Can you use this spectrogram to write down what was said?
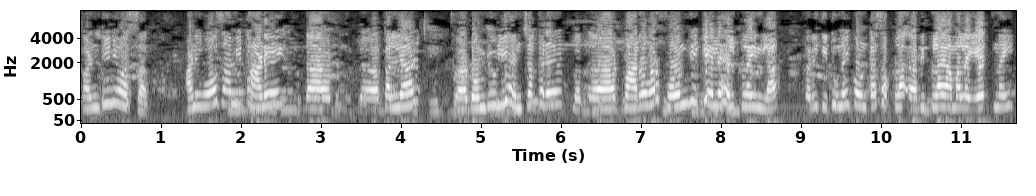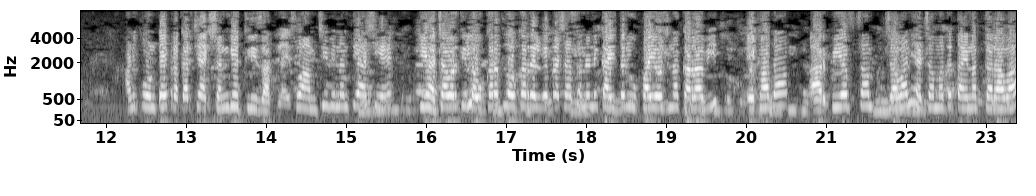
कंटिन्यू असतात. आणि रोज आम्ही ठाणे कल्याण डोंबिवली यांच्याकडे वारंवार फोनही केले हेल्पलाईनला तरी तिथूनही कोणता सप्लाय रिप्लाय आम्हाला येत नाही. आणि कोणत्याही प्रकारची ऍक्शन घेतली जात नाही. सो आमची विनंती अशी आहे की ह्याच्यावरती लवकरात लवकर रेल्वे प्रशासनाने काहीतरी उपाययोजना करावी. एखादा आरपीएफचा जवान ह्याच्यामध्ये तैनात करावा.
